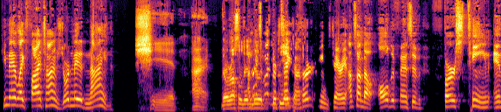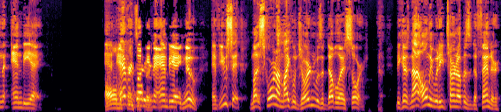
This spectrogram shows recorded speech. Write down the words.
He made it like five times. Jordan made it nine. Shit. All right. Bill Russell didn't do it about 58 second, times. third teams, Terry. I'm talking about all defensive first team in the NBA. All everybody in the NBA knew if you said my, scoring on Michael Jordan was a double edged sword because not only would he turn up as a defender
